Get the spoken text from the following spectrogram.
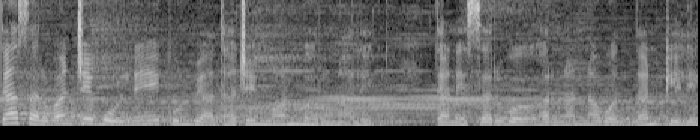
त्या सर्वांचे बोलणे ऐकून व्याधाचे मन भरून आले. त्याने सर्व हरणांना वंदन केले.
